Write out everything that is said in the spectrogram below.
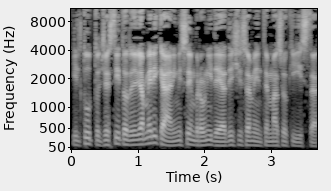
Il tutto gestito dagli americani mi sembra un'idea decisamente masochista.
